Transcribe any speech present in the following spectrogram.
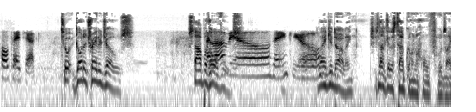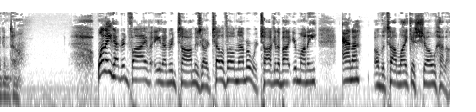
Whole paycheck. To, go to Trader Joe's. Stop with I Whole love you. Thank you. Thank you, darling. She's not going to stop going to Whole Foods, I can tell. 1-800-5800-TOM is our telephone number. We're talking about your money. Anna on the Tom Leykis show. Hello.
